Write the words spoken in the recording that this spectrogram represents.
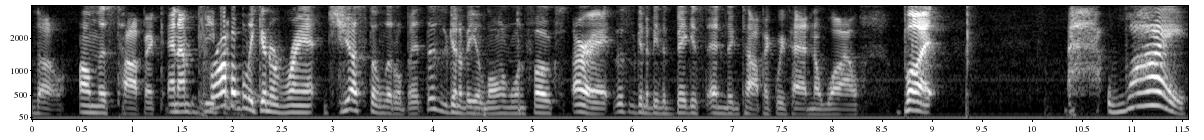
though on this topic, and I'm probably gonna rant just a little bit. This is gonna be a long one, folks. All right, this is gonna be the biggest ending topic we've had in a while. But why?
